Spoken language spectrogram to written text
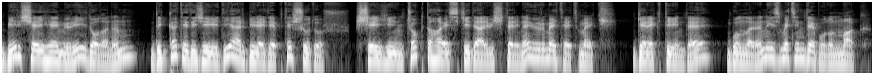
Bir şeyhe mürid olanın dikkat edeceği diğer bir edepte şudur. Şeyhin çok daha eski dervişlerine hürmet etmek. Gerektiğinde bunların hizmetinde bulunmak.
